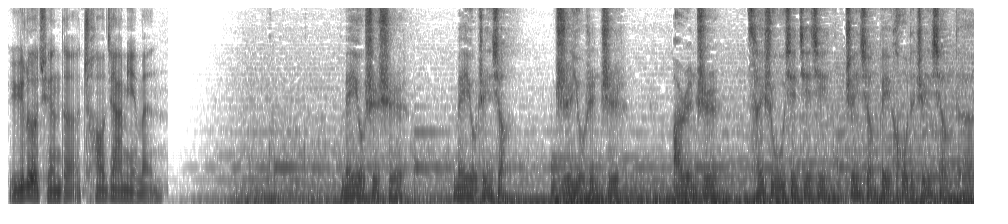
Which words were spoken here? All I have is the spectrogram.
娱乐圈的抄家灭门。没有事实，没有真相，只有认知，而认知才是无限接近真相背后的真相的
